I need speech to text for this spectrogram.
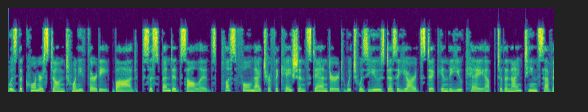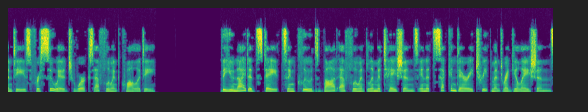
was the cornerstone 2030 BOD, suspended solids plus full nitrification standard which was used as a yardstick in the UK up to the 1970s for sewage works effluent quality. The United States includes BOD effluent limitations in its secondary treatment regulations.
